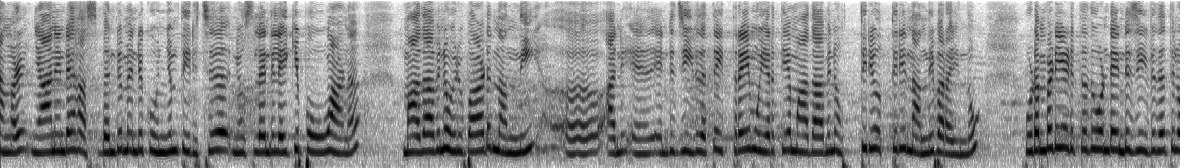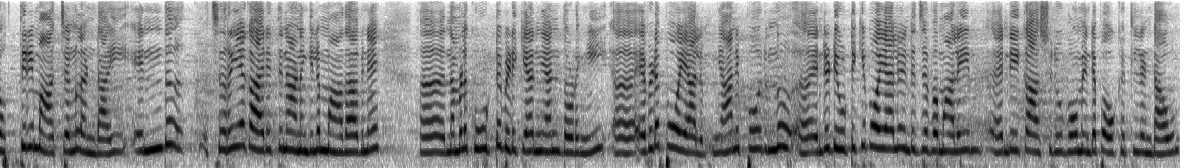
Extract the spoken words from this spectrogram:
ഞങ്ങൾ ഞാൻ എന്റെ ഹസ്ബൻഡും എന്റെ കുഞ്ഞും തിരിച്ച് ന്യൂസിലൻഡിലേക്ക് പോവുകയാണ് മാതാവിന് ഒരുപാട് നന്ദി. എന്റെ ജീവിതത്തെ ഇത്രയും ഉയർത്തിയ മാതാവിന് ഒത്തിരി ഒത്തിരി നന്ദി പറയുന്നു. ഉടമ്പടി എടുത്തതുകൊണ്ട് എന്റെ ജീവിതത്തിൽ ഒത്തിരി മാറ്റങ്ങളുണ്ടായി. എന്ത് ചെറിയ കാര്യത്തിനാണെങ്കിലും മാതാവിനെ നമ്മൾ കൂട്ടുപിടിക്കാൻ ഞാൻ തുടങ്ങി. എവിടെ പോയാലും ഞാനിപ്പോൾ ഒന്ന് എന്റെ ഡ്യൂട്ടിക്ക് പോയാലും എന്റെ ജപമാലയും എന്റെ ഈ കാശുരൂപവും എന്റെ പോക്കറ്റിലുണ്ടാവും.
